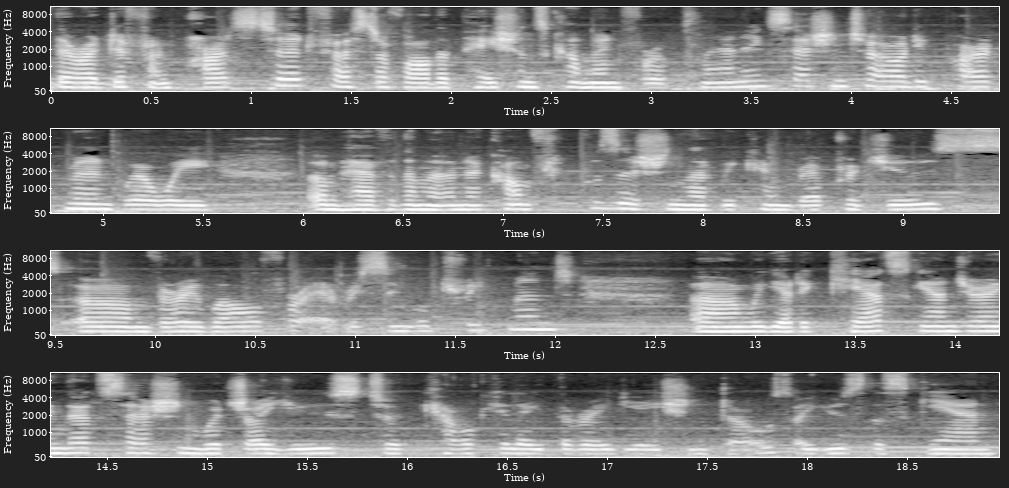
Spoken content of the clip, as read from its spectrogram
there are different parts to it. First of all, the patients come in for a planning session to our department where we um, have them in a comfortable position that we can reproduce um, very well for every single treatment. Um, we get a CAT scan during that session, which I use to calculate the radiation dose. I use the scan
